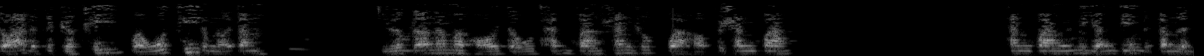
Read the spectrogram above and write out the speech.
tỏa được cái trượt khí và quốc khí trong nội tâm thì lúc đó nó mới hội tụ thanh quan sáng suốt hòa hợp với sanh quan thanh quan mới dẫn tiến được tâm linh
